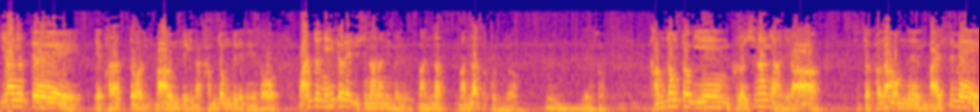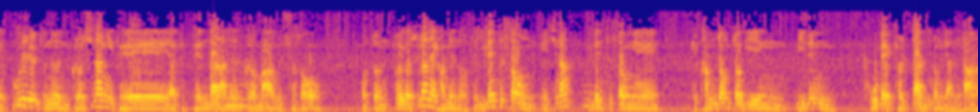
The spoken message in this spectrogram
1학년 때에 받았던 마음들이나 감정들에 대해서 완전히 해결해 주신 하나님을 만났, 만났었거든요. 음, 네. 그래서 감정적인 그런 신앙이 아니라 진짜 변함없는 말씀에 뿌리를 두는 그런 신앙이 돼야 된다라는 그런 마음을 주셔서 어떤 저희가 수련회 가면 어떤 이벤트성의 신앙, 이벤트성의 이렇게 감정적인 믿음, 고백, 결단 이런 게 아니라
